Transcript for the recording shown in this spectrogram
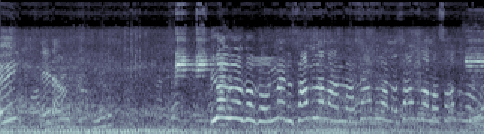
ఏది? ఉన్నాడు. సాపుదానా అన్న సాపుదానా సాపుదానా సాపుదానా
